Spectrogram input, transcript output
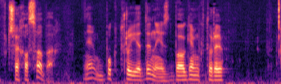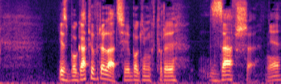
w trzech osobach. Nie? Bóg, który jedyny jest Bogiem, który jest bogaty w relacje, Bogiem, który zawsze nie,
